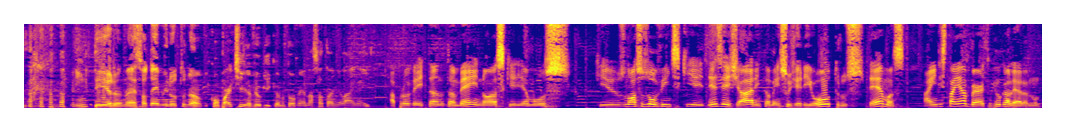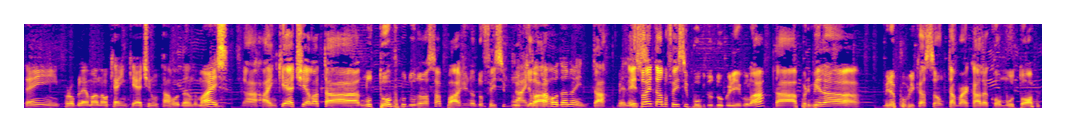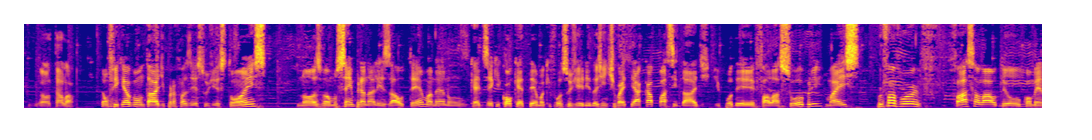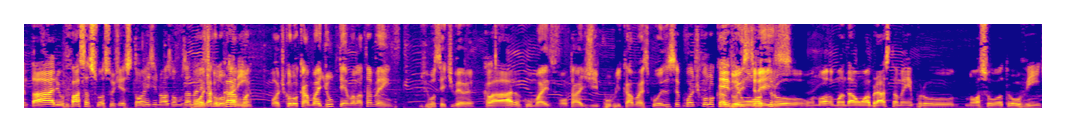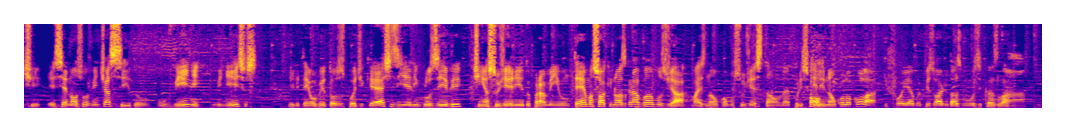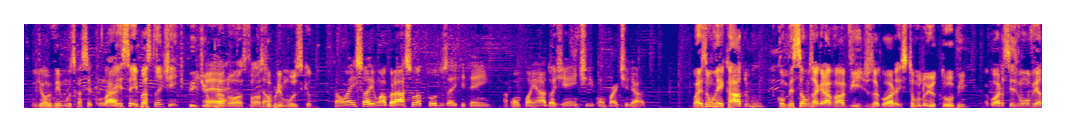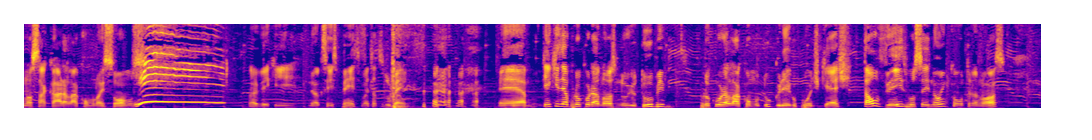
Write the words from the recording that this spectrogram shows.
Inteiro, não é só 10 minutos não. E compartilha, viu Gui, que eu não tô vendo na sua timeline aí. Aproveitando também, nós queríamos que os nossos ouvintes que desejarem também sugerir outros temas, ainda está em aberto, viu, galera? Não tem problema não que a enquete não tá rodando mais. Ah, a enquete, ela tá no tópico da nossa página do Facebook ah, então lá. tá rodando ainda. Tá. Beleza. É só entrar no Facebook do, do Grego lá, tá a primeira, primeira publicação que tá marcada como tópico, ela tá lá. Então fiquem à vontade para fazer sugestões. Nós vamos sempre analisar o tema, né? Não quer dizer que qualquer tema que for sugerido a gente vai ter a capacidade de poder falar sobre, mas por favor, faça lá o teu comentário, faça suas sugestões e nós vamos analisar com carinho. Pode colocar mais de um tema lá também. Se você tiver claro. com mais vontade de publicar mais coisas, você pode colocar Teve dois, um três. Outro, um, mandar um abraço também pro nosso outro ouvinte. Esse é nosso ouvinte assíduo, o Vini, Vinícius. Ele tem ouvido todos os podcasts e ele, inclusive, tinha sugerido para mim um tema, só que nós gravamos já, mas não como sugestão, né? Por isso que ele não colocou lá, que foi o episódio das músicas lá, ah, de ouvir música secular. Ah, esse aí bastante gente pediu é, para nós falar então. sobre música. Então é isso aí, um abraço a todos aí que têm acompanhado a gente e compartilhado. Mais um recado, começamos a gravar vídeos agora, estamos no YouTube. Agora vocês vão ver a nossa cara lá como nós somos. Vai ver que não é o que vocês pensam, mas tá tudo bem. é, quem quiser procurar nós no YouTube, procura lá como do Grego Podcast. Talvez vocês não encontrem nós,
